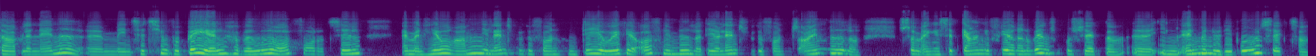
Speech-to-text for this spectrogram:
der blandt andet øh, med initiativ på BL har været ude og opfordre til, at man hæver rammen i Landsbyggefonden. Det er jo ikke offentlige midler, det er jo Landsbyggefondens egne midler, så man kan sætte gang i flere renoveringsprojekter øh, i den almindelige boligsektor.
